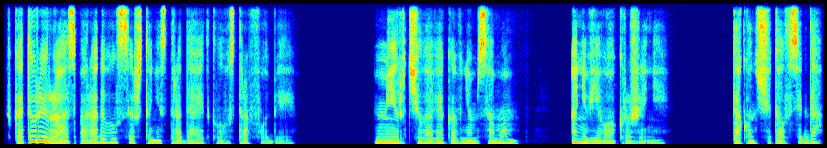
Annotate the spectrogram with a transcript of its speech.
В который раз порадовался, что не страдает клаустрофобией. Мир человека в нем самом, а не в его окружении. Так он считал всегда,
